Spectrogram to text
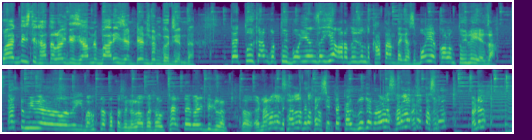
কয়েকদিন থেকে খাতা লই দিয়েছি আপনি বাড়ি যান টেনশন করছেন না। তাই তুই কাম কর তুই বই আন যাইয়া ওরা দুইজন তো খাতা আনতে গেছে। বইয়ের কলম তুই লইয়া যা। আর তুমি ওই বাহুটার কথা কই না লাও স্যার ছাড়তে বাড়ি দেখলাম একটা কাজ করে সারলা কথা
